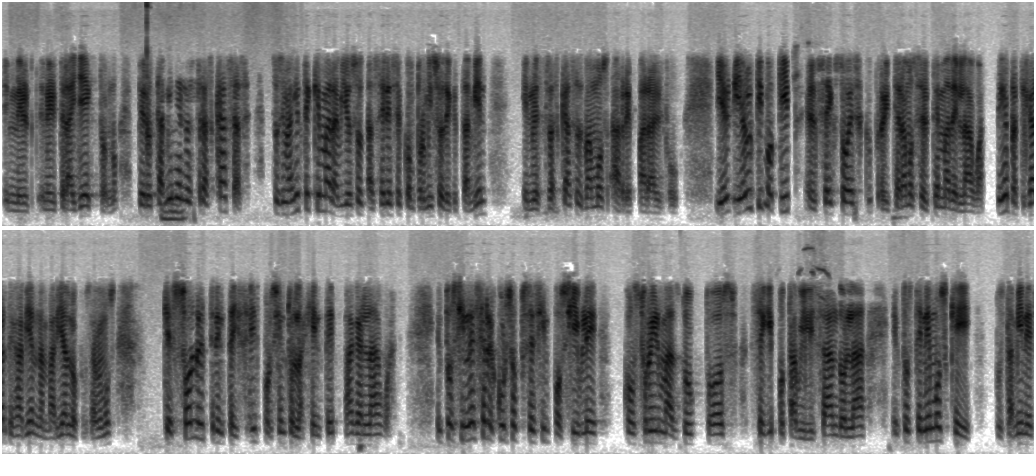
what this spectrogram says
en el, en el trayecto, ¿no? Pero también en nuestras casas. Entonces, imagínate qué maravilloso hacer ese compromiso de que también en nuestras casas vamos a reparar el fuego. Y el, y el último tip, el sexto, es, reiteramos, el tema del agua. Déjame platicarte, Javier, Ana María, lo que sabemos, que solo el 36% de la gente paga el agua. Entonces, sin ese recurso, pues es imposible construir más ductos, seguir potabilizándola. Entonces, tenemos que pues también es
